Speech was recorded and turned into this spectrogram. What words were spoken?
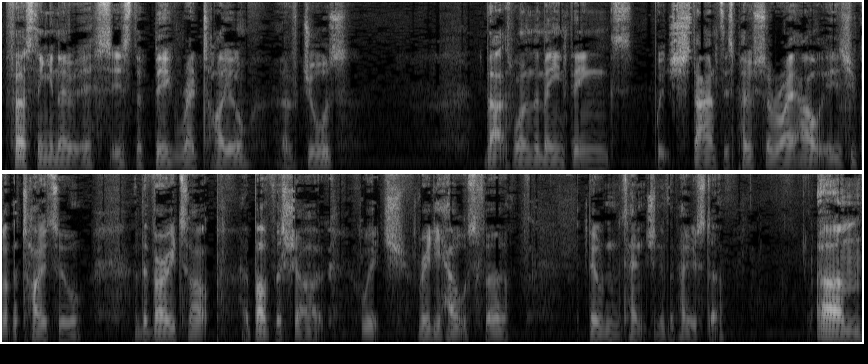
First thing you notice is the big red title of Jaws. That's one of the main things which stands this poster right out. Is you've got the title at the very top above the shark, which really helps for building the tension of the poster. Um,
